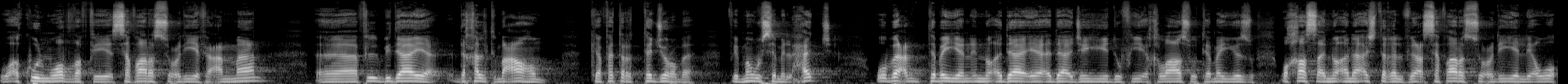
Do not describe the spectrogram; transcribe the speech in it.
وأكون موظف في السفارة السعودية في عمان. آه، في البداية دخلت معهم كفترة تجربة في موسم الحج. وبعد تبين إنه ادائي أداء جيد وفي إخلاص وتميز وخاصة إنه أنا أشتغل في السفارة السعودية اللي هو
